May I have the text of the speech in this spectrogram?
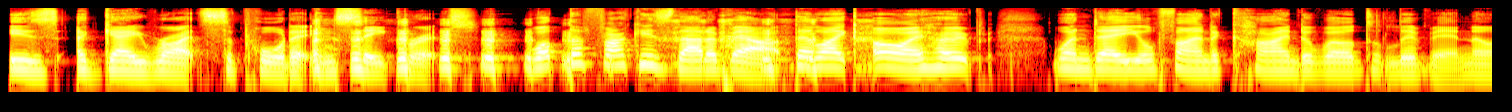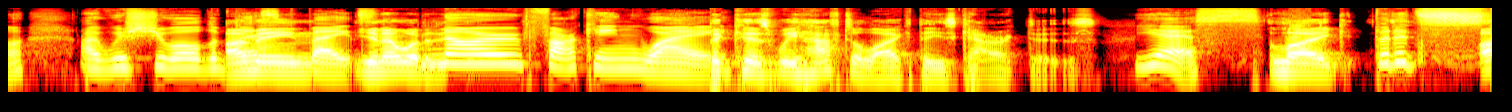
is a gay rights supporter in secret. what the fuck is that about? They're like, oh, I hope one day you'll find a kinder world to live in, or I wish you all the best. I mean, Bates. you know what it- No fucking way. Because we have to like these characters. yes, Like but it's I-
